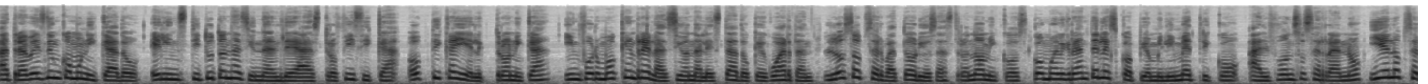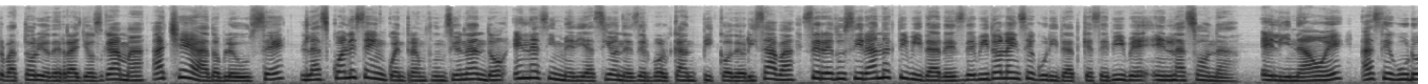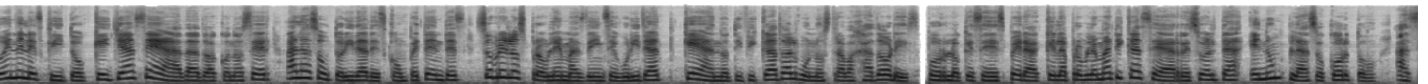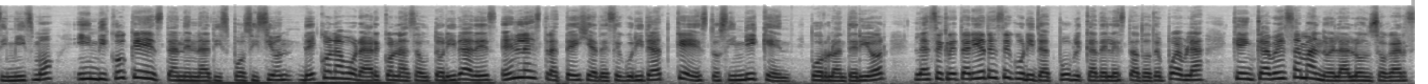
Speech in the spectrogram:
A través de un comunicado, el Instituto Nacional de Astrofísica, Óptica y Electrónica informó que en relación al estado que guardan los observatorios astronómicos como el Gran Telescopio Milimétrico Alfonso Serrano y el Observatorio de Rayos Gamma HAWC, las cuales se encuentran funcionando en las inmediaciones del volcán Pico de Orizaba, se reducirán actividades debido a la inseguridad que se vive en la zona. El INAOE aseguró en el escrito que ya se ha dado a conocer a las autoridades competentes sobre los problemas de inseguridad que han notificado algunos trabajadores, por lo que se espera que la problemática sea resuelta en un plazo corto. Asimismo, indicó que están en la disposición de colaborar con las autoridades en la estrategia de seguridad que estos indiquen. Por lo anterior, la Secretaría de Seguridad Pública del Estado de Puebla, que encabeza Manuel Alonso García,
